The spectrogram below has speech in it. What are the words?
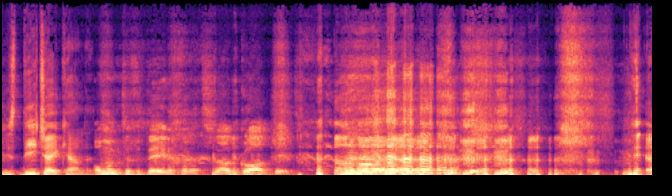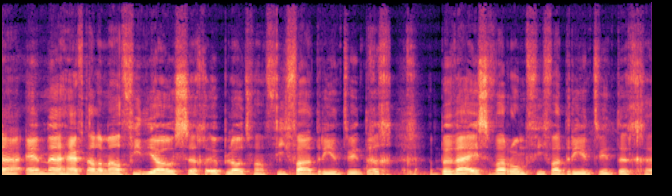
is DJ Khaled. Om hem te verdedigen, het is wel God dit. Ja, en eh, hij heeft allemaal video's eh, geüpload van FIFA 23. Bewijs waarom FIFA 23 eh,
